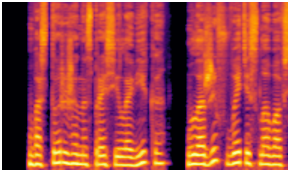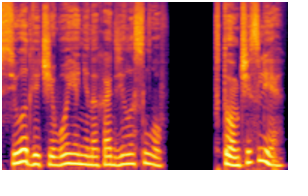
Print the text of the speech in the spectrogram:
— восторженно спросила Вика, вложив в эти слова все, для чего я не находила слов. «В том числе», —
